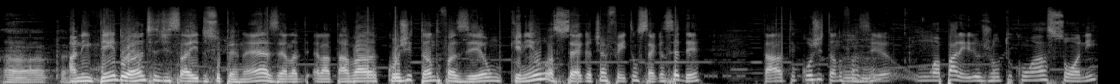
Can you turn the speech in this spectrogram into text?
Ah, tá. A Nintendo, antes de sair do Super NES, ela, ela tava cogitando fazer um. Que nem a Sega tinha feito um Sega CD. Tava cogitando uhum. fazer um aparelho junto com a Sony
